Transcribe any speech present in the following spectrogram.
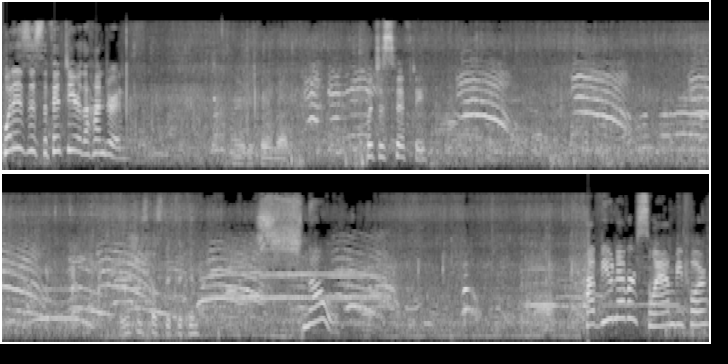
What is this, the 50 or the 100? Hey, just coming back. Which is 50. Isn't she supposed to be kicking? No. Have you never swam before?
